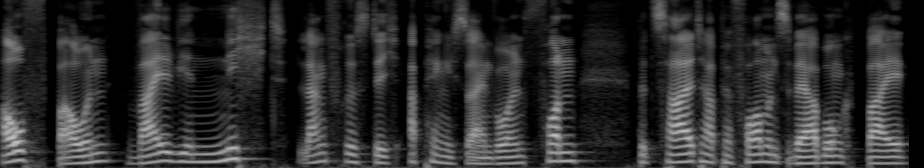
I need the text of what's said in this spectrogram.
aufbauen, weil wir nicht langfristig abhängig sein wollen von bezahlter Performance-Werbung bei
